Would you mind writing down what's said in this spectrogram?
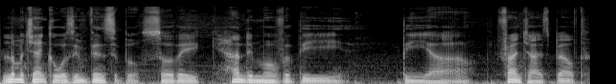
Lomachenko was invincible, so they handed him over the the uh, franchise belt.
